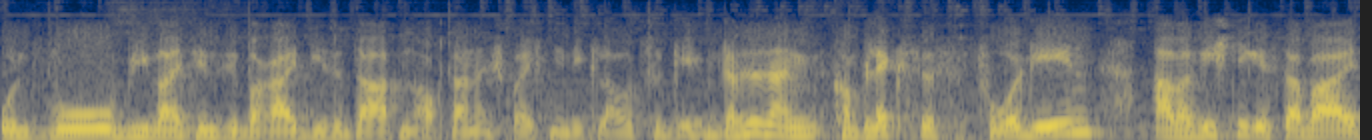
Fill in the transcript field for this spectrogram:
Und wo, wie weit sind Sie bereit, diese Daten auch dann entsprechend in die Cloud zu geben? Das ist ein komplexes Vorgehen, aber wichtig ist dabei,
